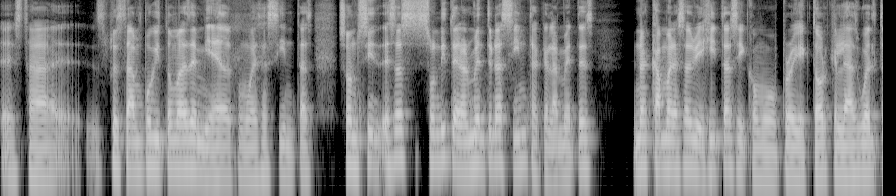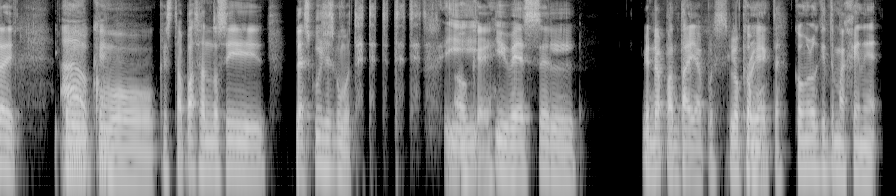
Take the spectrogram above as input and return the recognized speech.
está, pues, está un poquito más de miedo, como esas cintas. Son, esas son literalmente una cinta que la metes una cámara, esas viejitas, y como proyector que le das vuelta y, y Ah, como, que está pasando así, la escuchas como ta, ta, ta, y, ves el en la pantalla, pues lo Como, proyecta. como lo que te imagine-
